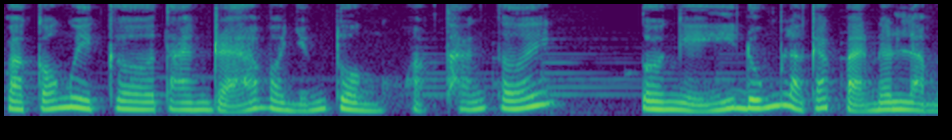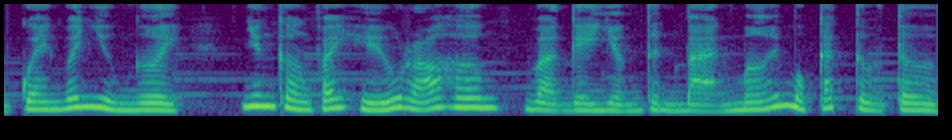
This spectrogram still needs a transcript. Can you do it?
và có nguy cơ tan rã vào những tuần hoặc tháng tới. Tôi nghĩ đúng là các bạn nên làm quen với nhiều người, nhưng cần phải hiểu rõ hơn và gây dựng tình bạn mới một cách từ từ,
